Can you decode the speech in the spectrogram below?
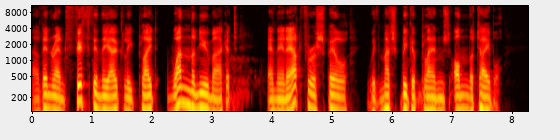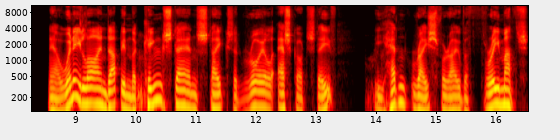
uh, then ran fifth in the Oakley Plate won the Newmarket and then out for a spell with much bigger plans on the table now, when he lined up in the Stand Stakes at Royal Ascot, Steve, he hadn't raced for over three months.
